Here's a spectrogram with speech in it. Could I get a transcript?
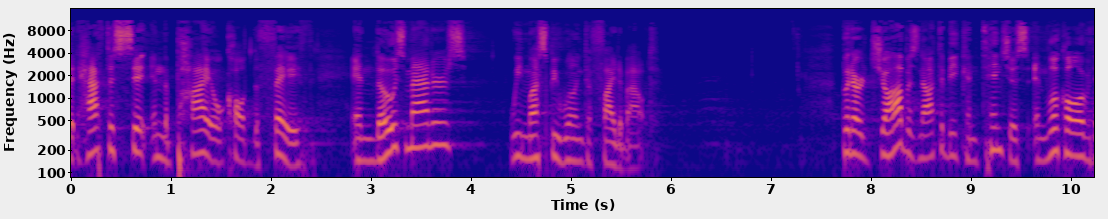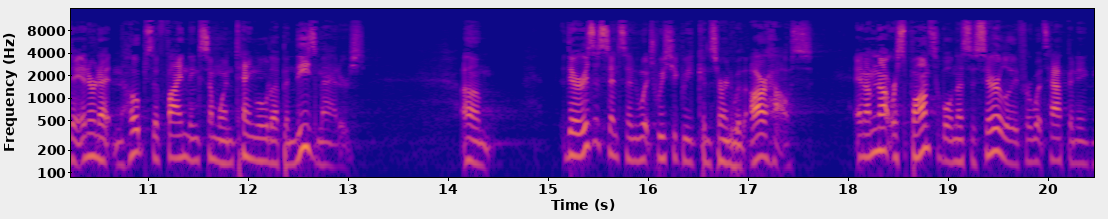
that have to sit in the pile called the faith, and those matters we must be willing to fight about. But our job is not to be contentious and look all over the internet in hopes of finding someone tangled up in these matters. Um, there is a sense in which we should be concerned with our house. And I'm not responsible necessarily for what's happening,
